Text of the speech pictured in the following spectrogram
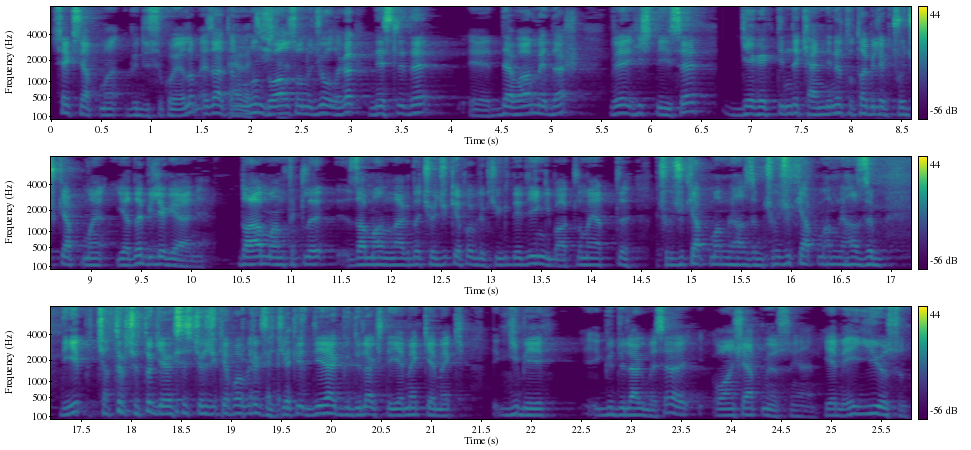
Seks yapma güdüsü koyalım. E zaten Evet onun işte. doğal sonucu olarak nesli de e, devam eder ve hiç değilse gerektiğinde kendini tutabilir. Çocuk yapma ya da bilir yani. Daha mantıklı zamanlarda çocuk yapabilir. Çünkü dediğin gibi aklıma yattı. Çocuk yapmam lazım, çocuk yapmam lazım deyip çatır çatır gereksiz çocuk yapabilirsin. Çünkü diğer güdüler işte yemek yemek gibi güdüler mesela o an şey yapmıyorsun yani. Yemeği yiyorsun.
